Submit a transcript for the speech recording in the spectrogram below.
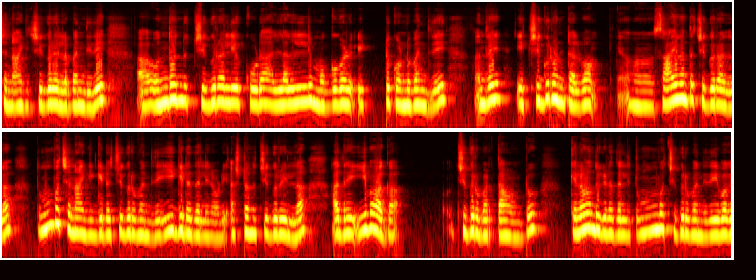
ಚೆನ್ನಾಗಿ ಚಿಗುರೆಲ್ಲ ಬಂದಿದೆ. ಒಂದೊಂದು ಚಿಗುರಲ್ಲಿಯೂ ಕೂಡ ಅಲ್ಲಲ್ಲಿ ಮೊಗ್ಗುಗಳು ಇಟ್ಟುಕೊಂಡು ಬಂದಿದೆ. ಅಂದರೆ ಈ ಚಿಗುರು ಉಂಟಲ್ವ? ಸಾಯುವಂಥ ಚಿಗುರಲ್ಲ, ತುಂಬ ಚೆನ್ನಾಗಿ ಗಿಡ ಚಿಗುರು ಬಂದಿದೆ. ಈ ಗಿಡದಲ್ಲಿ ನೋಡಿ ಅಷ್ಟೊಂದು ಚಿಗುರು ಇಲ್ಲ. ಆದರೆ ಇವಾಗ ಚಿಗುರು ಬರ್ತಾ ಉಂಟು. ಕೆಲವೊಂದು ಗಿಡದಲ್ಲಿ ತುಂಬ ಚಿಗುರು ಬಂದಿದೆ. ಇವಾಗ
